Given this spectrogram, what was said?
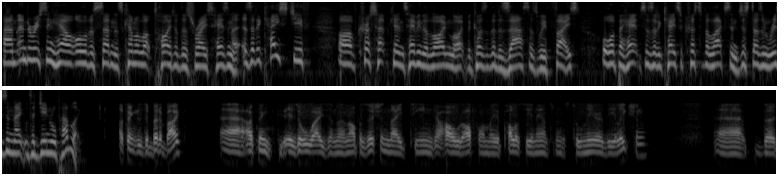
Um, interesting how all of a sudden it's come a lot tighter this race, hasn't it? Is it a case, Jeff, of Chris Hipkins having the limelight because of the disasters we've faced, or perhaps is it a case of Christopher Luxon just doesn't resonate with the general public? I think there's a bit of both. Uh, I think, as always in an opposition, they tend to hold off on their policy announcements till nearer the election. Uh, the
